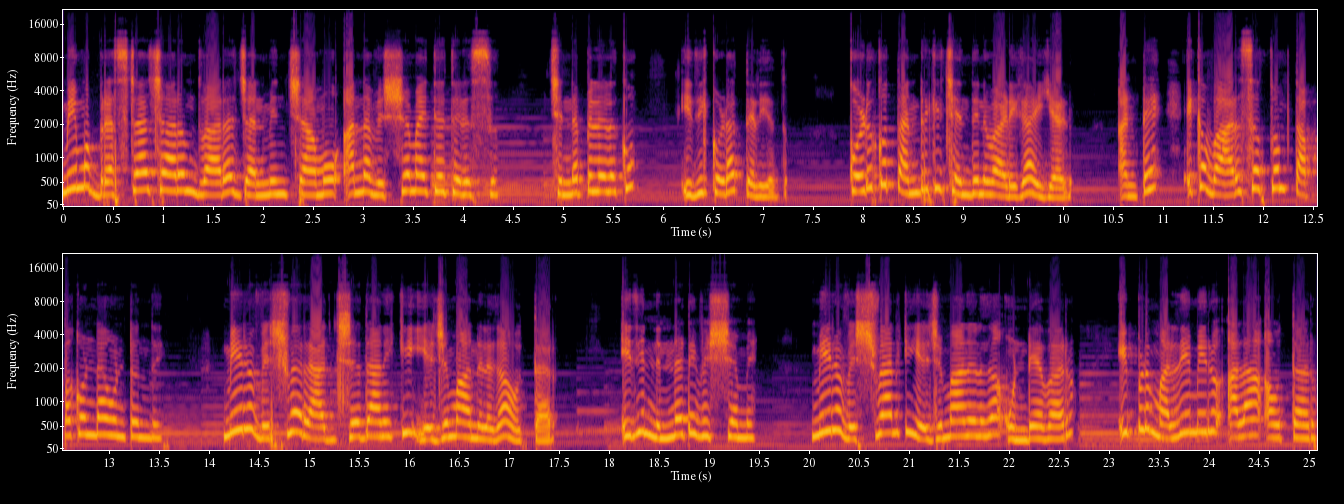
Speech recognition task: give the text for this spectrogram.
మేము భ్రష్టాచారం ద్వారా జన్మించాము అన్న విషయం అయితే తెలుసు చిన్నపిల్లలకు ఇది కూడా తెలియదు. కొడుకు తండ్రికి చెందినవాడిగా అయ్యాడు. అంటే ఇక వారసత్వం తప్పకుండా ఉంటుంది. మీరు విశ్వ రాజ్యదానికి యజమానులుగా అవుతారు. ఇది నిన్నటి విషయమే. మీరు విశ్వానికి యజమానులుగా ఉండేవారు. ఇప్పుడు మళ్ళీ మీరు అలా అవుతారు.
